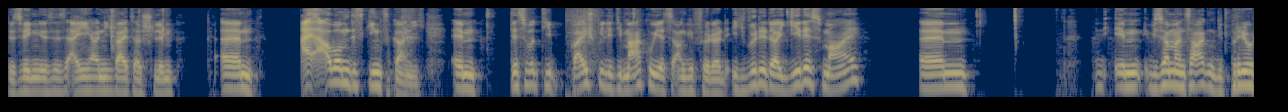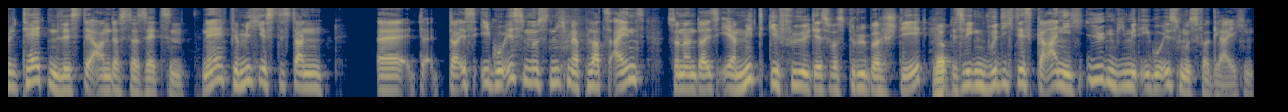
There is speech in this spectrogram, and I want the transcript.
Deswegen ist es eigentlich auch nicht weiter schlimm. Ähm, aber um das ging es gar nicht. Ähm, das wird die Beispiele, die Marco jetzt angeführt hat. Ich würde da jedes Mal ähm, im, wie soll man sagen, die Prioritätenliste anders da setzen. Ne? Für mich ist es dann, äh, da, da ist Egoismus nicht mehr Platz 1, sondern da ist eher Mitgefühl das, was drüber steht. Ja. Deswegen würde ich das gar nicht irgendwie mit Egoismus vergleichen.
